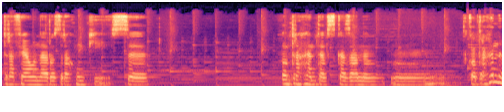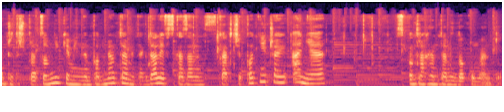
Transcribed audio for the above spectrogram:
trafiały na rozrachunki z kontrahentem wskazanym, mm, kontrahentem czy też pracownikiem, innym podmiotem i tak wskazanym w karcie płatniczej, a nie z kontrahentem z dokumentu.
